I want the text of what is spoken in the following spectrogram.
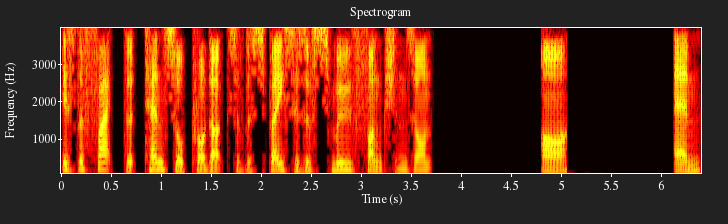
is the fact that tensor products of the spaces of smooth functions on R n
